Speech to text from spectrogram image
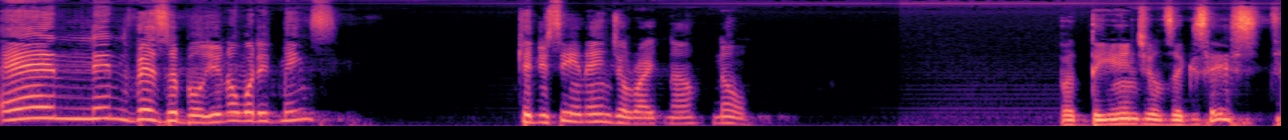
and invisible. You know what it means? Can you see an angel right now? No. But the angels exist.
